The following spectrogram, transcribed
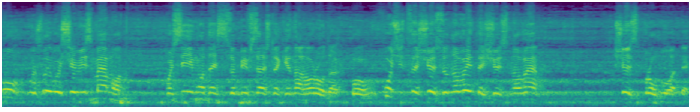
ну, можливо, ще візьмемо, посіємо десь собі все ж таки на городах. Бо хочеться щось оновити, щось нове, щось спробувати.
